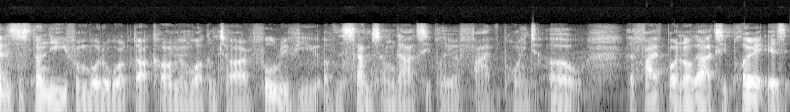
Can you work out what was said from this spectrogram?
this is Thunder from Booredatwork.com and welcome to our full review of the Samsung Galaxy Player 5.0. The 5.0 Galaxy Player is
